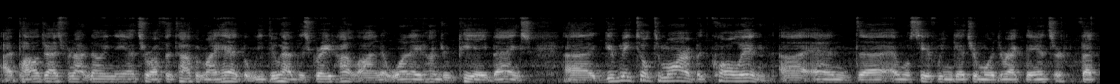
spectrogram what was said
I apologize for not knowing the answer off the top of my head, but we do have this great hotline at 1 800 PA Banks. give me till tomorrow, but call in and, and we'll see if we can get you a more direct answer. That-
